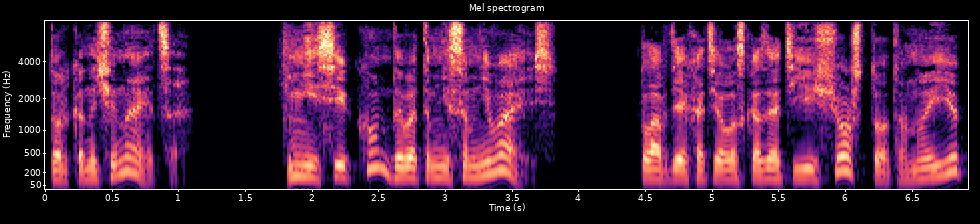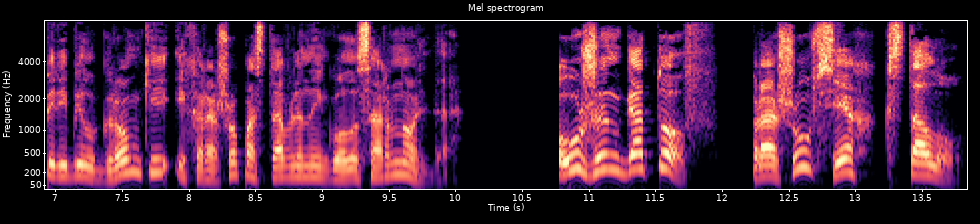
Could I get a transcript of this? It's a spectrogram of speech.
только начинается». «Ни секунды в этом не сомневаюсь». Клавдия хотела сказать еще что-то, но ее перебил громкий и хорошо поставленный голос Арнольда. «Ужин готов! Прошу всех к столу!»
